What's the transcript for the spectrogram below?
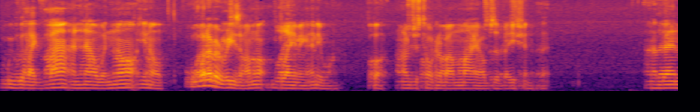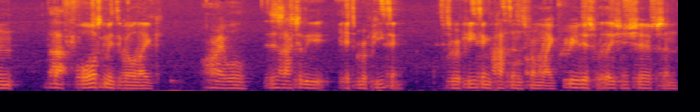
We were like that, and now we're not. You know, for whatever reason, I'm not blaming anyone, but I'm just talking about my observation of it. And then that forced me to go like, all right, well, this is actually it's repeating. It's repeating patterns from like previous relationships and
